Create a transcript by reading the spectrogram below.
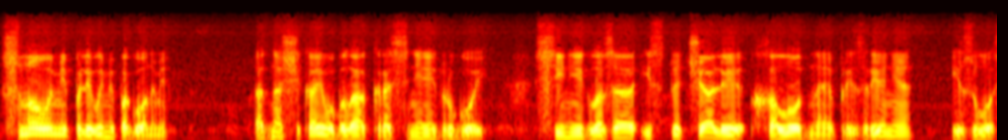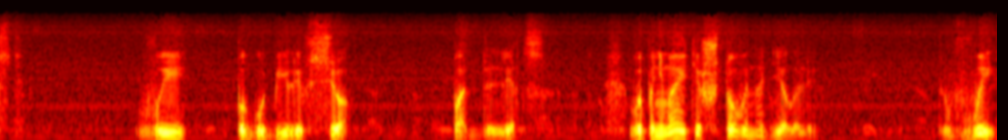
с новыми полевыми погонами. Одна щека его была краснее другой. Синие глаза источали холодное презрение и злость. «Вы погубили все, подлец! Вы понимаете, что вы наделали? Вы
